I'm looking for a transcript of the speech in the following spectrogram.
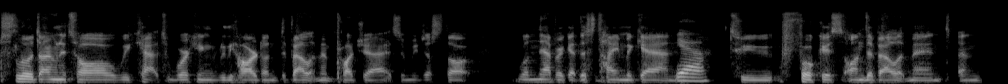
slow down at all we kept working really hard on development projects and we just thought we'll never get this time again Yeah. to focus on development and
